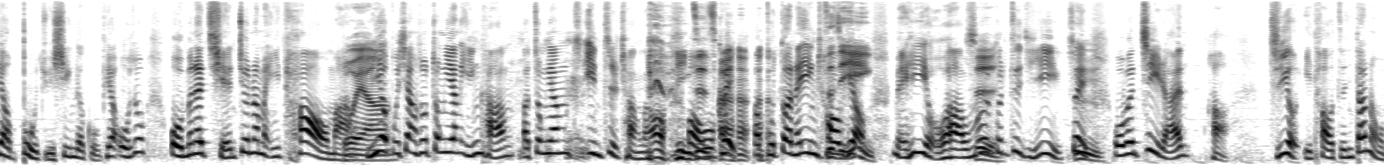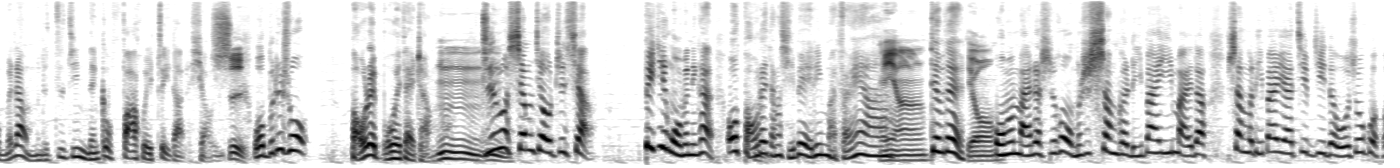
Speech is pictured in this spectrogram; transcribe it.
要布局新的股票，我说我们的钱就那么一套嘛，对啊。你又不像说中央银行啊，中央印制厂了 哦，我可以啊不断的印钞票，没有啊，我们不是自己印，所以我们既然哈只有一套资金，当然我们让我们的资金能够发挥最大的效益。是我不是说宝瑞不会再涨，嗯，只是说相较之下。毕竟我们你看，哦，宝瑞涨喜贝已经买怎样？呀，对不对？我们买的时候，我们是上个礼拜一买的。上个礼拜一还记不记得我说过，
